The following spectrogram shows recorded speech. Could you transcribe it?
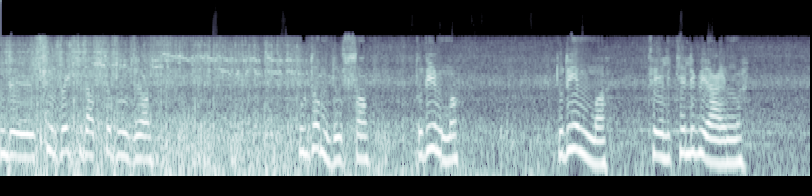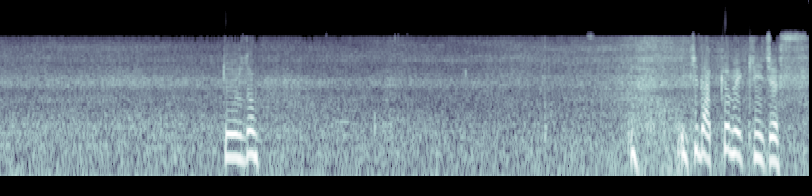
Şimdi şurada iki dakika duracağım. Burada mı dursam? Durayım mı? Durayım mı? Tehlikeli bir yer mi? Durdum. İki dakika bekleyeceğiz.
